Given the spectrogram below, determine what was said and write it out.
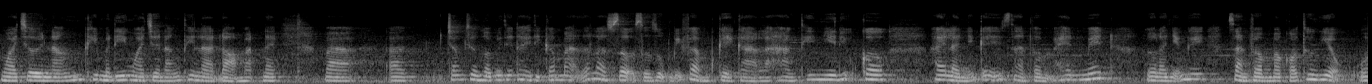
ngoài trời nắng khi mà đi ngoài trời nắng thì là đỏ mặt này. Và à, trong trường hợp như thế này thì các bạn rất là sợ sử dụng mỹ phẩm kể cả là hàng thiên nhiên hữu cơ hay là những cái sản phẩm handmade rồi là những cái sản phẩm mà có thương hiệu uh,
